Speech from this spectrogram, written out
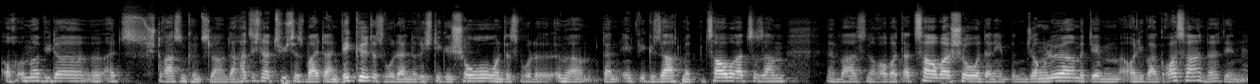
auch immer wieder äh, als Straßenkünstler. Und da hat sich natürlich das weiterentwickelt, es wurde eine richtige Show und es wurde immer dann irgendwie gesagt mit einem Zauberer zusammen, dann war es eine Roboter-Zaubershow und dann eben ein Jongleur mit dem Oliver Grosser, ne, den, ja.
